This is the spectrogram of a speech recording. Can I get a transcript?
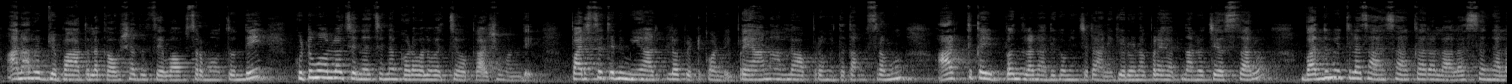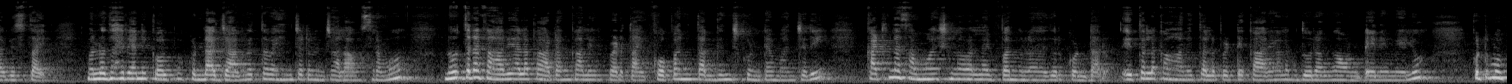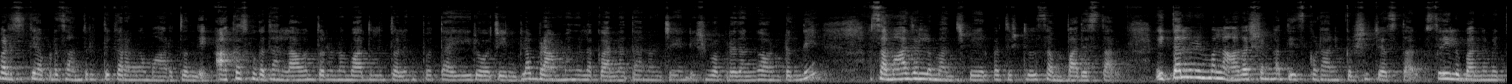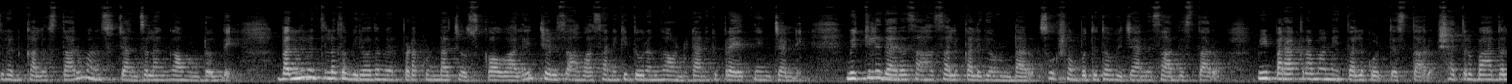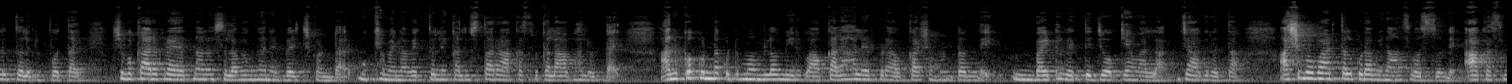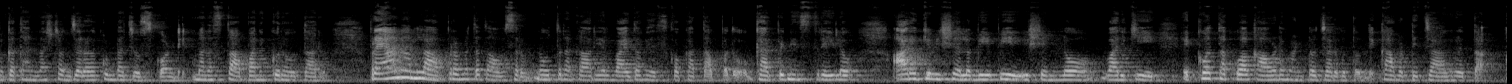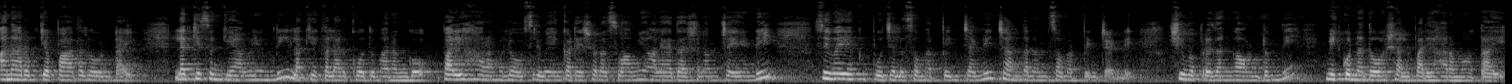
అనారోగ్య బాధలకు ఔషధ సేవ అవసరమవుతుంది. కుటుంబంలో చిన్న చిన్న గొడవలు వచ్చే అవకాశం ఉంది. పరిస్థితిని మీ అదుపులో పెట్టుకోండి. ప్రయాణాల్లో అప్రమత్తత అవసరము. ఆర్థిక ఇబ్బందులను అధిగమించడానికి రుణ ప్రయత్నాలు చేస్తారు. బంధుమిత్రుల సహాయ సహకారాలు ఆలస్యంగా లభిస్తాయి. మనోధైర్యాన్ని కోల్పోకుండా జాగ్రత్త వహించడం చాలా అవసరము. నూతన కార్యాలకు ఆటంకాలు ఏర్పడతాయి. కోపాన్ని తగ్గించుకుంటే మంచిది. కఠిన సంభాషణల వల్ల ఇబ్బందులను ఎదుర్కొంటారు. ఇతరులకు హాని తలపెట్టే కార్యాలకు దూరంగా ఉంటేనే మేలు. కుటుంబ కుటుంబ పరిస్థితి అప్పుడు సంతృప్తికరంగా మారుతుంది. ఆకస్మిక ధన లాభంతో ఉన్న బాధలు తొలగిపోతాయి. ఈ రోజు ఇంట్లో బ్రాహ్మణులకు అన్నదానం చేయండి. శుభప్రదంగా ఉంటుంది. సమాజంలో మంచి పేరు ప్రతిష్టలు సంపాదిస్తారు. ఇతరులు మిమ్మల్ని ఆదర్శంగా తీసుకోవడానికి కృషి చేస్తారు. స్త్రీలు బంధుమిత్రులను కలుస్తారు. మనసు చంచలంగా ఉంటుంది. బంధుమిత్రులతో విరోధం ఏర్పడకుండా చూసుకోవాలి. చెడు సహవాసానికి దూరంగా ఉండటానికి ప్రయత్నించండి. మిక్కిలి ధైర్య సాహసాలు కలిగి ఉంటారు. సూక్ష్మ బుద్ధితో విజయాన్ని సాధిస్తారు. మీ పరాక్రమాన్ని ఇతరులు గుర్తిస్తారు. శత్రు బాధలు తొలగిపోతాయి. శుభకార్య ప్రయత్నాలు సులభంగా నెరవేర్చుకుంటారు. ముఖ్యమైన వ్యక్తుల్ని కలుస్తారు ఆకస్మిక లాభాలు ఉంటాయి అనుకోకుండా కుటుంబంలో మీరు ఆ కలహాలు ఏర్పడే అవకాశం ఉంటుంది. బయట వ్యక్తి జోక్యం వల్ల జాగ్రత్త. అశుభ వార్తలు కూడా వినాల్సి వస్తుంది. ఆకస్మిక నష్టం జరగకుండా చూసుకోండి. మనస్తాపానికి గురవుతారు. ప్రయాణంలో అప్రమత్తత అవసరం. నూతన కార్యాలు వాయిదా వేసుకోక తప్పదు. గర్భిణీ స్త్రీలో ఆరోగ్య విషయాల్లో బీపీ విషయంలో వారికి ఎక్కువ తక్కువ కావడం అంటూ జరుగుతుంది. కాబట్టి జాగ్రత్త. జాగ్రత్త. అనారోగ్య బాధలు ఉంటాయి. లక్కీ సంఖ్య యాభై ఎనిమిది లక్కీ కలర్ గోధుమ రంగు. పరిహారములో శ్రీ వెంకటేశ్వర స్వామి ఆలయ దర్శనం చేయండి. శివయ్యకు పూజలు సమర్పించండి. చందనం సమర్పించండి. శివప్రదంగా ఉంటుంది. మీకున్న దోషాలు పరిహారం అవుతాయి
